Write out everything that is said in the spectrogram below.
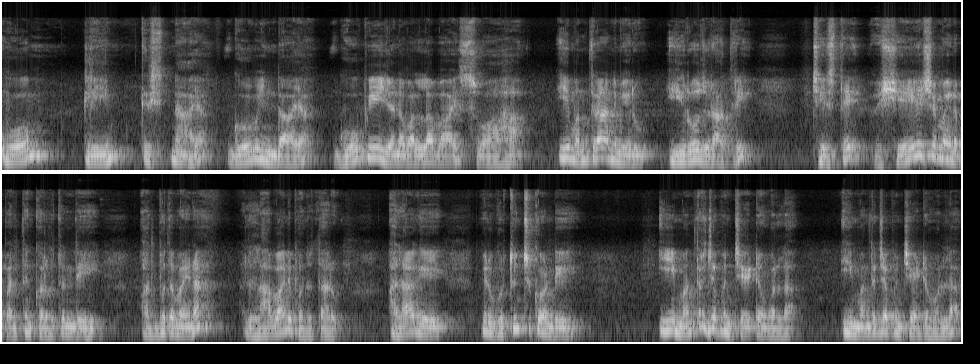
ఓం క్లీం కృష్ణాయ గోవిందాయ గోపీజన వల్లభాయ్ స్వాహ. ఈ మంత్రాన్ని మీరు ఈరోజు రాత్రి చేస్తే విశేషమైన ఫలితం కలుగుతుంది. అద్భుతమైన లాభాన్ని పొందుతారు. అలాగే మీరు గుర్తుంచుకోండి ఈ మంత్ర జపం చేయటం వల్ల ఈ మంత్రజపం చేయటం వల్ల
